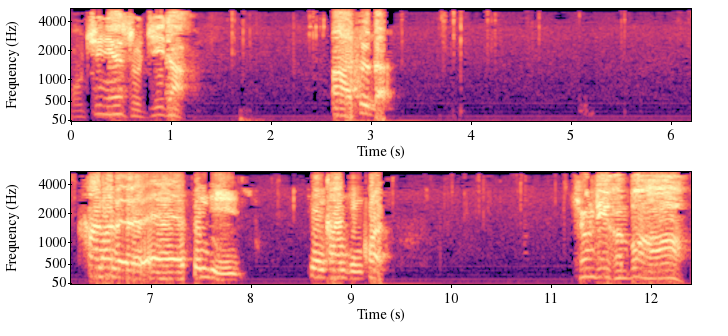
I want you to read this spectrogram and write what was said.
五七年属鸡的，啊，是的，看他的呃身体健康情况，身体很不好，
